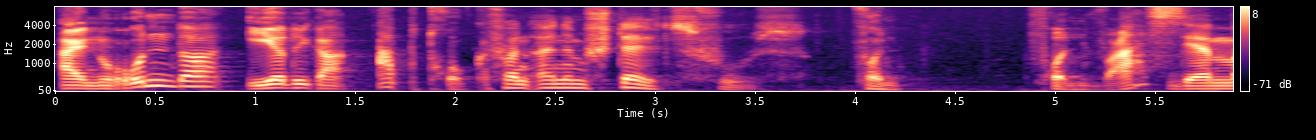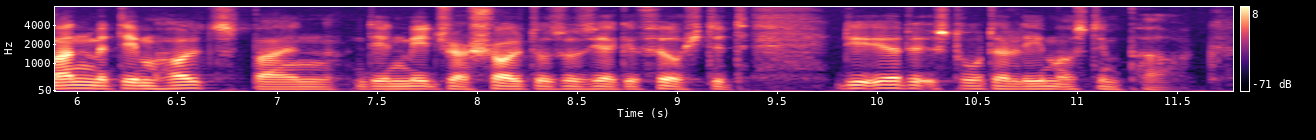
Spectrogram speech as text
Ein runder, erdiger Abdruck. Von einem Stelzfuß. Von. Von was? Der Mann mit dem Holzbein, den Major Scholto so sehr gefürchtet. Die Erde ist roter Lehm aus dem Park.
